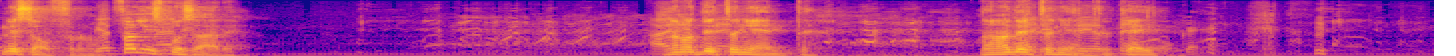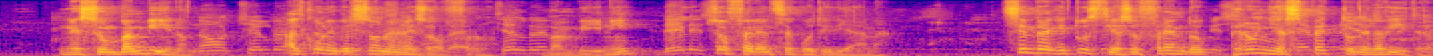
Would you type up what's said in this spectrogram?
ne soffrono. Falli sposare. Non ho detto niente. Non ho detto niente, ok? Nessun bambino. Alcune persone ne soffrono. Bambini, sofferenza quotidiana. Sembra che tu stia soffrendo per ogni aspetto della vita.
